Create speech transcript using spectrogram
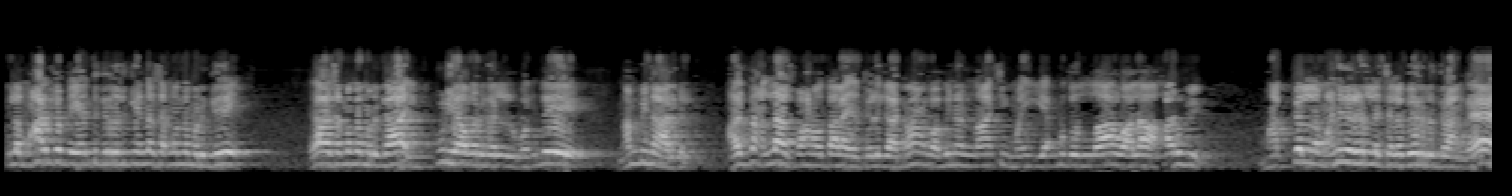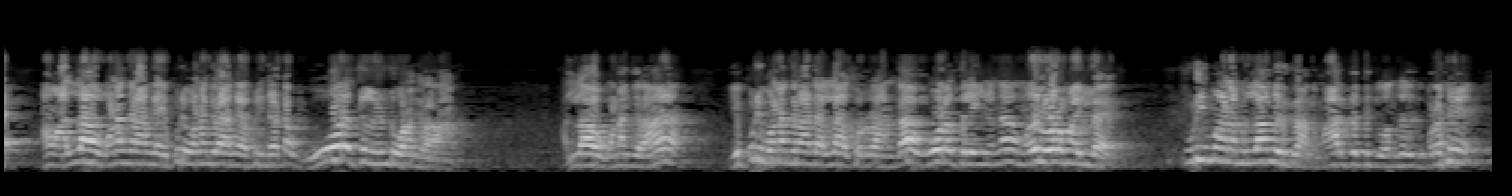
இல்ல மார்க்கத்தை ஏத்துக்கிறதுக்கு என்ன சம்பந்தம் இருக்கு? ஏதாவது சம்பந்தம் இருக்கா? இப்படி அவர்கள் வந்து நம்பினார்கள். அதுதான் அல்லாஹ் சுபானவத்தால சொல்லி காட்டுறான். அபினன் நாசி மை யஹ்துல்லாஹ் வலா அருவி மக்கள்ல மனிதர்கள்ல சில பேர் இருக்கிறாங்க. அவன் அல்லாஹ் வணங்குறாங்க. எப்படி வணங்குறாங்க அப்படின்னு கேட்டா ஓரத்தில் நின்று வணங்குறான். அல்லாஹ் வணங்குறான். எப்படி வணங்குறான் அல்லாஹ் சொல்றான்டா ஓரத்துல முதல் ஓரமா இல்ல. புடிமானம் இல்லாம இருக்கிறான். மார்க்கத்துக்கு வந்ததுக்கு பிறகு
